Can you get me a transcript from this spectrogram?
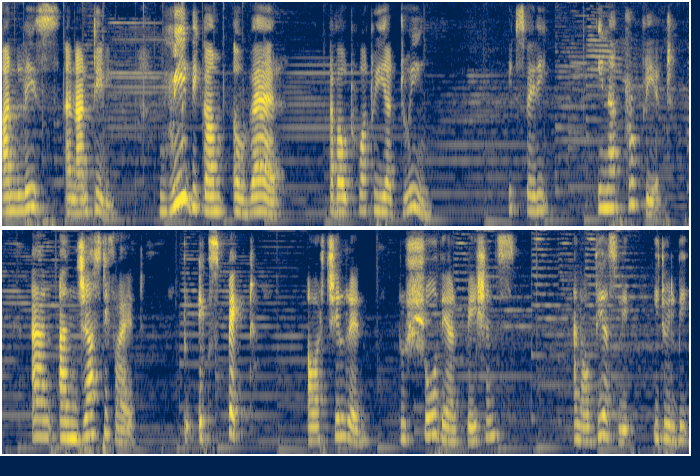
unless and until we become aware about what we are doing, it's very inappropriate and unjustified to expect our children to show their patience, and obviously, it will be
